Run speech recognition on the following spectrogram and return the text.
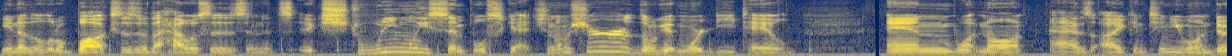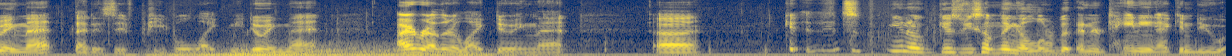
you know, the little boxes are the houses and it's extremely simple sketch. And I'm sure they'll get more detailed and whatnot as I continue on doing that. That is if people like me doing that. I rather like doing that. Uh, it's you know gives me something a little bit entertaining I can do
